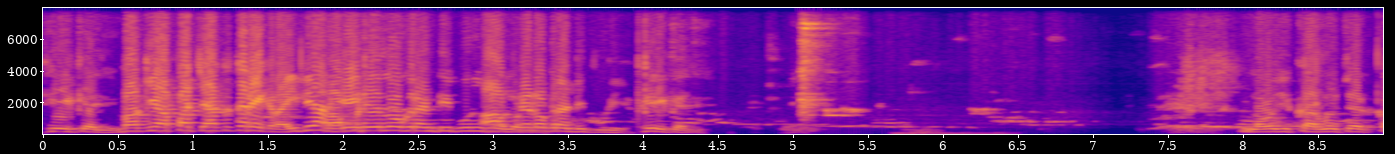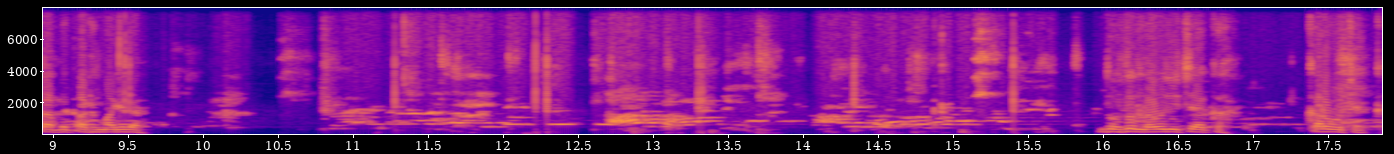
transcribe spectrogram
ਠੀਕ ਹੈ ਜੀ। ਬਾਕੀ ਆਪਾਂ ਚੈੱਕ ਘਰੇ ਕਰਾਈ ਲਿਆ ਕੇ। ਆਪਣੇ ਲੋ ਗਾਰੰਟੀ ਪੂਰੀ ਆਪਣੇ ਲੋ ਗਾਰੰਟੀ ਪੂਰੀ ਹੈ ਠੀਕ ਹੈ ਜੀ। ਲਓ ਜੀ ਕਰ ਲਓ ਚੈੱਕ ਕੱਦ ਕੱਠ ਮੱਝ ਦਾ ਦੋਸਤੋ ਲਓ ਜੀ ਚੈੱਕ ਕਰੋ ਚੈੱਕ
